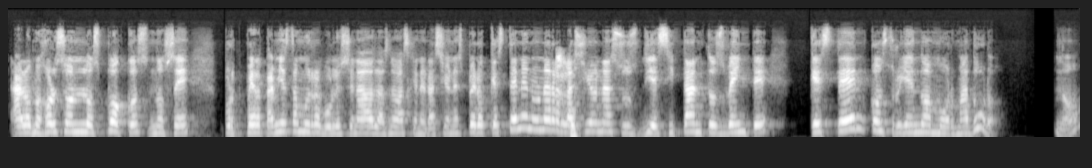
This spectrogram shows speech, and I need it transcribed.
a lo mejor son los pocos, no sé, pero también están muy revolucionadas las nuevas generaciones, pero que estén en una relación a sus diez y tantos, veinte, que estén construyendo amor maduro, ¿no?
